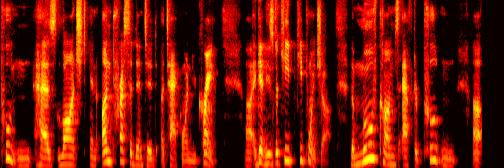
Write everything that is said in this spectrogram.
Putin has launched an unprecedented attack on Ukraine. Uh, again, these are key key points, y'all. The move comes after Putin uh,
